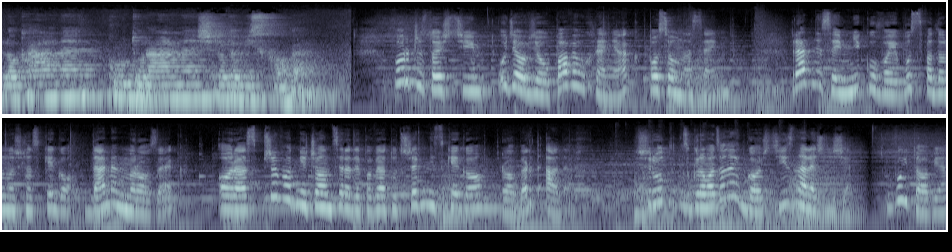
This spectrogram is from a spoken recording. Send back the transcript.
lokalne, kulturalne, środowiskowe. W uroczystości udział wziął Paweł Chreniak, poseł na Sejm, radny sejmników województwa dolnośląskiego Damian Mrozek oraz przewodniczący Rady Powiatu Trzebnickiego Robert Adach. Wśród zgromadzonych gości znaleźli się wójtowie,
